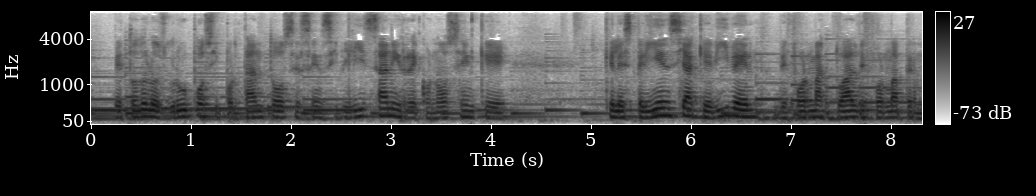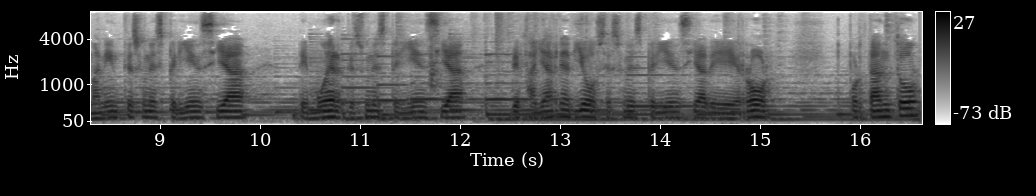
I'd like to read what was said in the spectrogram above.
de todos los grupos y por tanto se sensibilizan y reconocen que, que la experiencia que viven de forma actual, de forma permanente, es una experiencia de muerte, es una experiencia de fallarle a Dios, es una experiencia de error. Por tanto,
